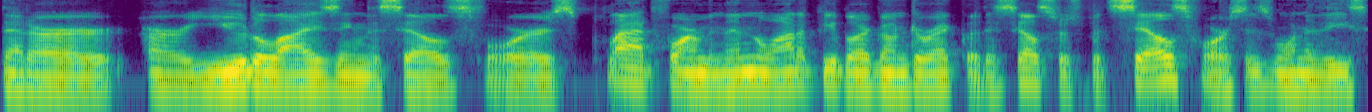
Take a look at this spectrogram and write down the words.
that are are utilizing the salesforce platform and then a lot of people are going direct with the salesforce but salesforce is one of these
